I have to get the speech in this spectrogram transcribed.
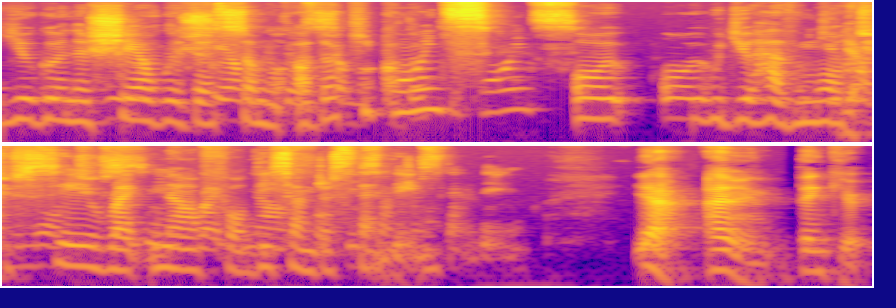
you're going to share with us some other key points, or would you have more to say right now for this understanding? Yeah, I mean, thank you.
